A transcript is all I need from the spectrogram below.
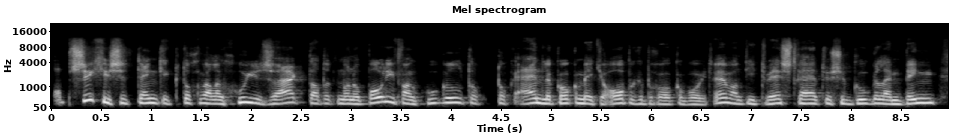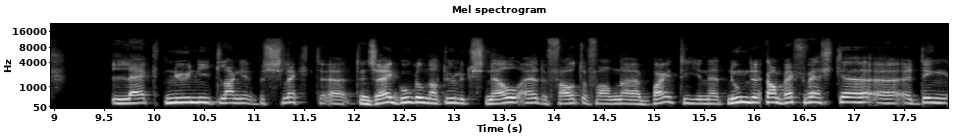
op zich is het denk ik toch wel een goede zaak dat het monopolie van Google toch, eindelijk ook een beetje opengebroken wordt. Hè? Want die tweestrijd tussen Google en Bing lijkt nu niet langer beslecht. Uh, tenzij Google natuurlijk snel hè, de fouten van uh, Bart, die je net noemde, kan wegwerken. Uh, het ding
